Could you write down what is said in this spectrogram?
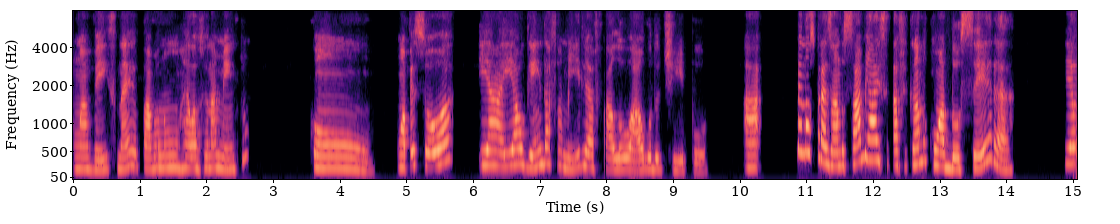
uma vez, né? Eu estava num relacionamento com uma pessoa e aí alguém da família falou algo do tipo, ah, menosprezando, sabe? Ai, você tá ficando com a doceira? E eu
